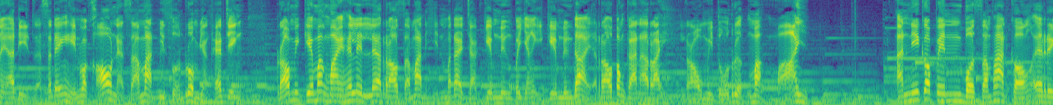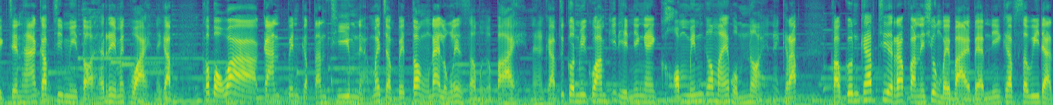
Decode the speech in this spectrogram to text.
ในอดีต แสดงเห็นว่าเขาเนี่ยสามารถมีส่วนร่วมอย่างแท้จริงเรามีเกมมากมายให้เล่นและเราสามารถเห็นมาได้จากเกมหนึ่งไปยังอีกเกมหนึ่งได้ เราต้องการอะไรเรามีตัวเลือกมากมาย อันนี้ก็เป็นบทสัมภาษณ์ของเอริกเจนฮาครับที่มีต่อแฮร์รี่แม็กไวร์นะครับเขาบอกว่าการเป็นกัปตันทีมเนี่ยไม่จำเป็นต้องได้ลงเล่นเสมอไปนะครับทุกคนมีความคิดเห็นยังไง คอมเมนต์เข้ามาให้ผมหน่อยนะครับ ขอบคุณครับที่รับฟังในช่วงบ่ายๆแบบนี้ครับ สวีดัส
